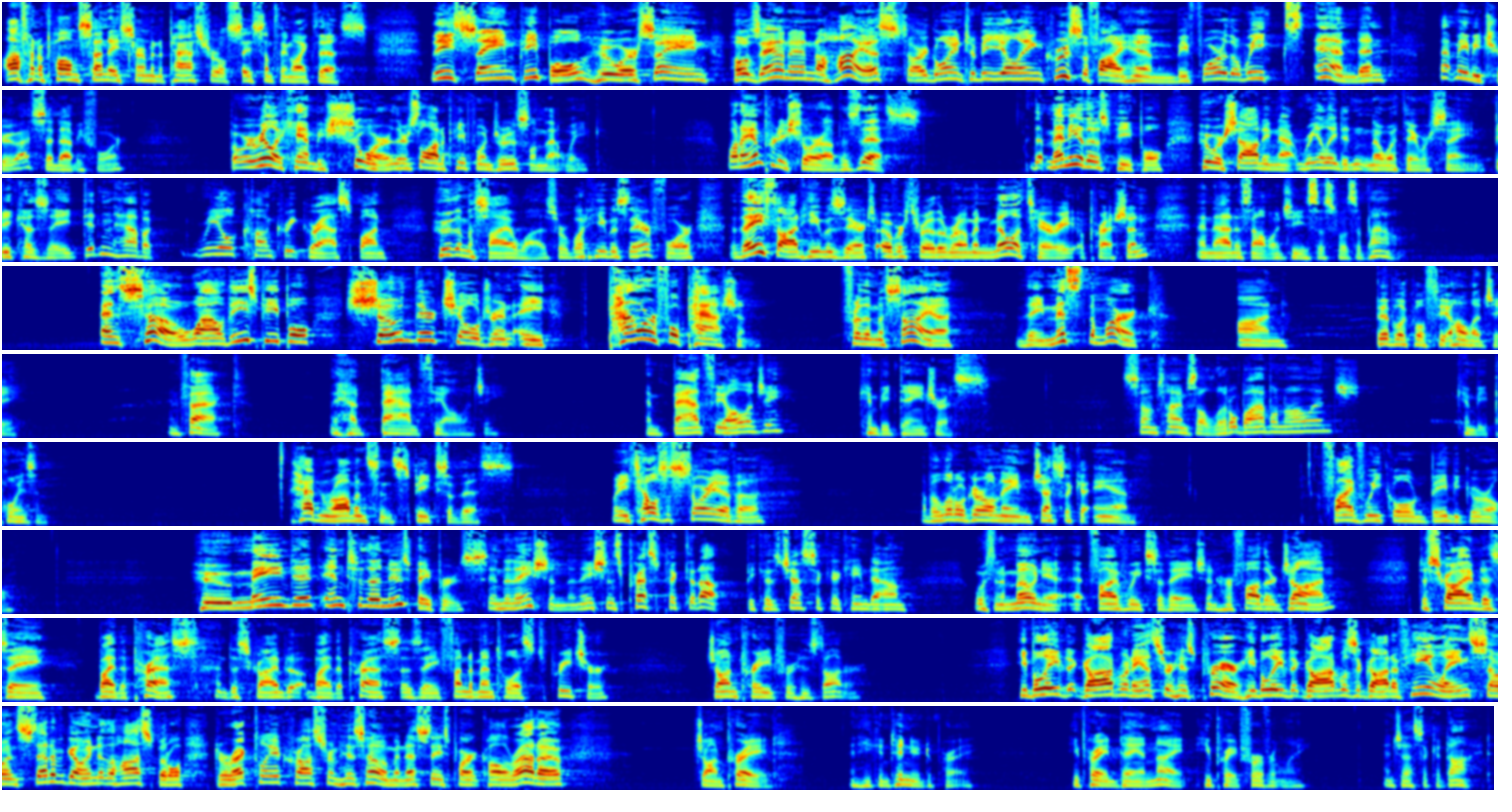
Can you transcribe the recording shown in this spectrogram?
Often a Palm Sunday sermon, a pastor will say something like this. These same people who are saying, Hosanna in the highest, are going to be yelling, crucify him before the week's end. And that may be true. I've said that before. But we really can't be sure. There's a lot of people in Jerusalem that week. What I am pretty sure of is this that many of those people who were shouting that really didn't know what they were saying because they didn't have a real concrete grasp on who the Messiah was or what he was there for. They thought he was there to overthrow the Roman military oppression, and that is not what Jesus was about. And so, while these people showed their children a powerful passion for the Messiah, they missed the mark on biblical theology. In fact, they had bad theology. And bad theology can be dangerous sometimes a little Bible knowledge can be poison. Haddon Robinson speaks of this when he tells the story of a, of a little girl named Jessica Ann, a five week old baby girl, who made it into the newspapers in the nation. The nation's press picked it up because Jessica came down with pneumonia at five weeks of age, and her father, John, described as a by the press and described by the press as a fundamentalist preacher, John prayed for his daughter. He believed that God would answer his prayer. He believed that God was a God of healing. So instead of going to the hospital directly across from his home in Estes Park, Colorado, John prayed. And he continued to pray. He prayed day and night. He prayed fervently. And Jessica died.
